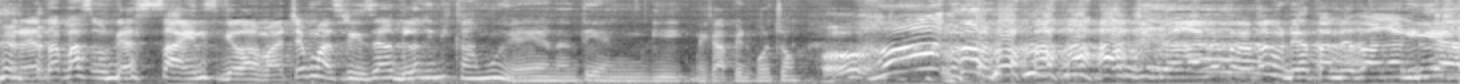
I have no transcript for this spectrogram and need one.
ternyata pas udah sign segala macam Mas Rizal bilang ini kamu ya yang nanti yang di make upin pocong. Oh, juga karena ternyata udah tanda tangan Iya.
